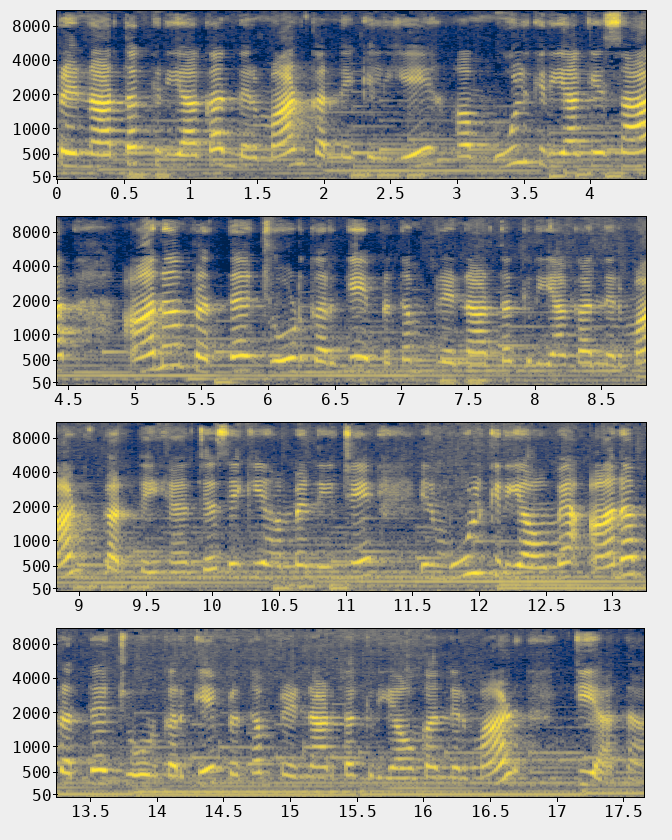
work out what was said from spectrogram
प्रेरणार्थक क्रिया का निर्माण करने के लिए हम मूल क्रिया के साथ आना प्रत्यय जोड़ करके प्रथम प्रेरणार्थक क्रिया का निर्माण करते हैं। जैसे कि हमने नीचे इन मूल क्रियाओं में आना प्रत्यय जोड़ करके प्रथम प्रेरणार्थक क्रियाओं का निर्माण किया था।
